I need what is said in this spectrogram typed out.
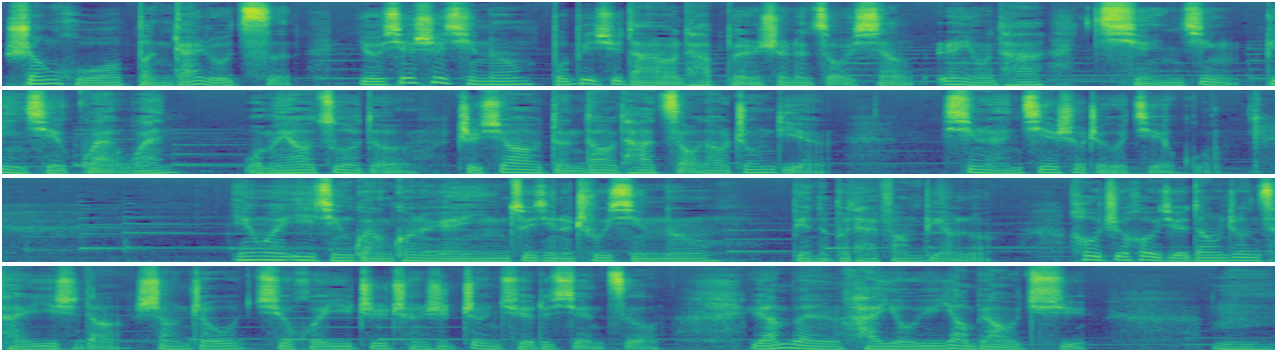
生活本该如此。有些事情呢，不必去打扰它本身的走向，任由它前进并且拐弯。我们要做的，只需要等到它走到终点，欣然接受这个结果。因为疫情管控的原因，最近的出行呢，变得不太方便了。后知后觉当中才意识到，上周去回忆之城是正确的选择。原本还犹豫要不要去，嗯，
